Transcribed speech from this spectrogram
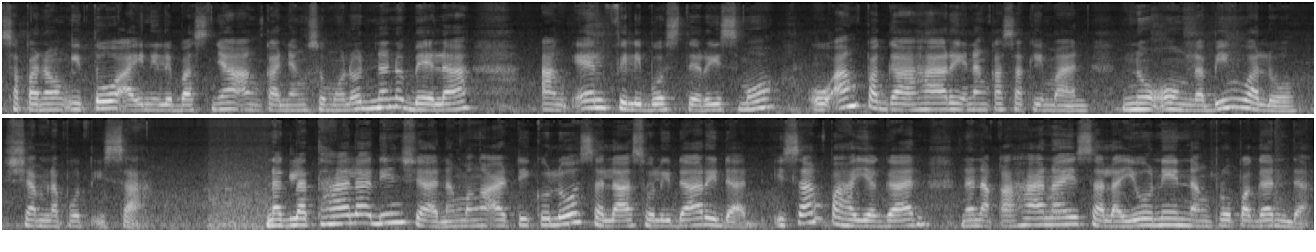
Sa panahong ito ay inilabas niya ang kanyang sumunod na nobela, ang El Filibusterismo o ang paghahari ng kasakiman noong 1871. Naglathala din siya ng mga artikulo sa La Solidaridad, isang pahayagan na nakahanay sa layunin ng propaganda.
